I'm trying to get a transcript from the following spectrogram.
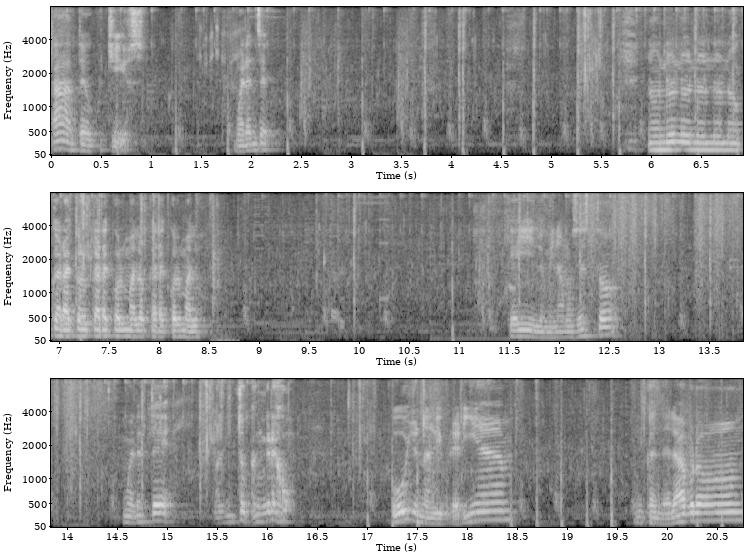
ah tengo cuchillos. Muérense. No, no, no, no, no, no. Caracol, caracol malo, caracol malo. Ok, iluminamos esto. Muérete, maldito cangrejo. Uy, una librería. Un candelabro.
